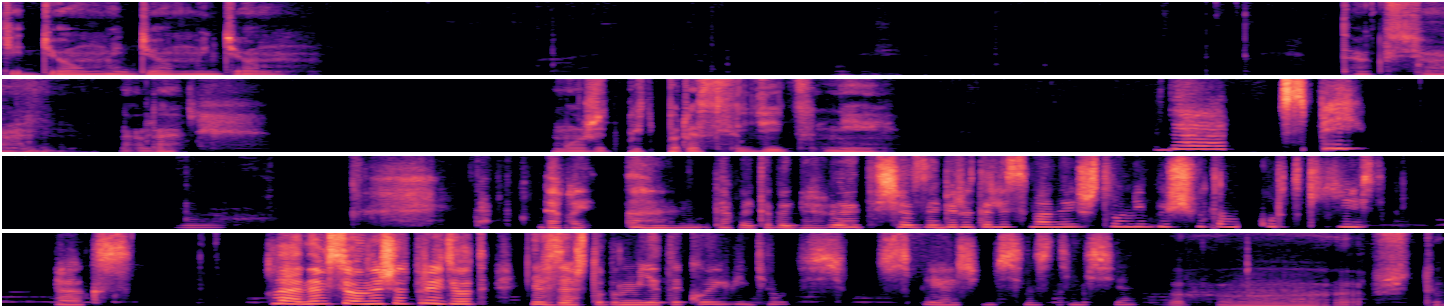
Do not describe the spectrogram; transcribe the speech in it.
Идем, идем, идем. Так, все. Надо, может быть, проследить за ней. Да, спи. Так, давай, э, давай, давай, давай. Сейчас заберу талисманы. Что у него еще там в куртке есть? Такс. Ладно, все, он сейчас придет. Нельзя, чтобы он меня такое видел. Всё, спрячемся здесь. А, Что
